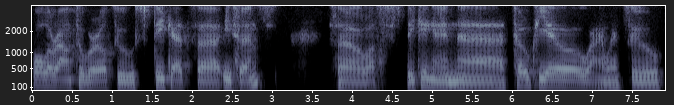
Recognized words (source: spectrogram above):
all around the world to speak at uh, events. So I was speaking in uh, Tokyo. I went to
